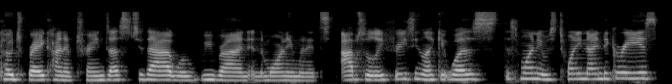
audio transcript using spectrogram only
Coach Bray kind of trains us to that where we run in the morning when it's absolutely freezing, like it was this morning. It was 29 degrees,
